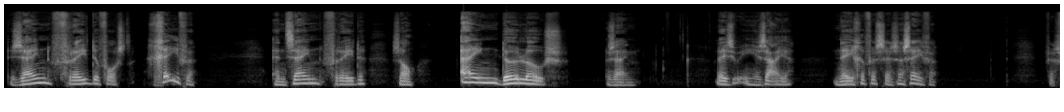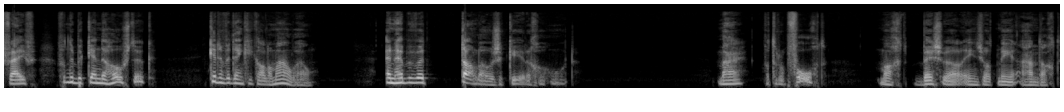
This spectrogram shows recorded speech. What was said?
zijn vredevorst geven. En zijn vrede zal eindeloos zijn. Lezen we in Jesaja 9, vers 6 en 7. Vers 5 van de bekende hoofdstuk kennen we denk ik allemaal wel. En hebben we talloze keren gehoord. Maar wat erop volgt, mag best wel eens wat meer aandacht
